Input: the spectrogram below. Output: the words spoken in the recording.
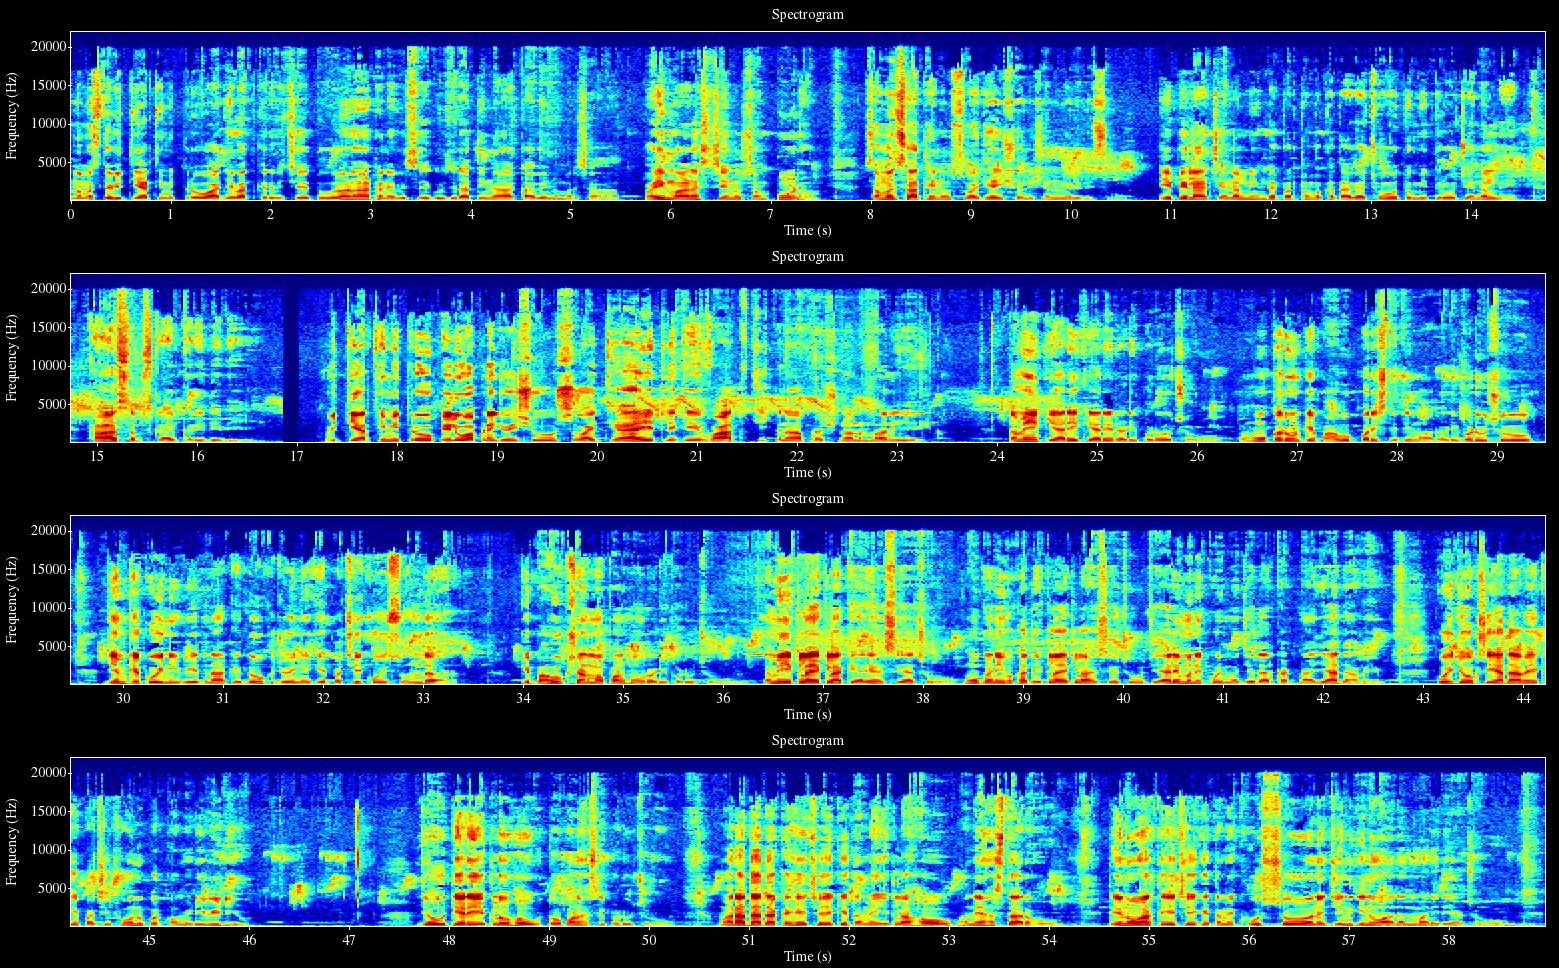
નમસ્તે વિદ્યાર્થી મિત્રો, આજે વાત કરવી છે ધોરણ આઠ અને વિષય ગુજરાતીના કાવ્ય નંબર સાત. ભાઈ માણસ જેનું સંપૂર્ણ સમજ સાથેનું સ્વાધ્યાય સોલ્યુશન મેળવીશું. એ પહેલાં ચેનલની અંદર પ્રથમ વખત આવ્યા છો તો મિત્રો ચેનલને ખાસ સબસ્ક્રાઈબ કરી દેવી. વિદ્યાર્થી મિત્રો, પેલું આપણે જોઈશું સ્વાધ્યાય એટલે કે વાતચીતના પ્રશ્ન નંબર એક. તમે ક્યારે ક્યારે રડી પડો છો? તો હું કરુણ કે ભાવુક પરિસ્થિતિમાં રડી પડું છું. જેમ કે કોઈની વેદના કે દુઃખ જોઈને કે પછી કોઈ સુંદર કે ભાવુક ક્ષણમાં પણ હું રડી પડું છું. તમે એકલા એકલા ક્યારે હસ્યા છો? હું ઘણી વખત એકલા એકલા હસ્યો છું. જ્યારે મને કોઈ મજેદાર ઘટના યાદ આવે, કોઈ જોક્સ યાદ આવે કે પછી ફોન ઉપર કોમેડી વીડિયો જવું ત્યારે એકલો હોઉં, તો પણ હસી પડું છું. મારા દાદા કહે છે કે તમે એકલા હો અને હસતા રહો. તેનો અર્થ એ છે કે તમે ખુશ છો અને જિંદગીનો આનંદ માણી રહ્યા છો.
